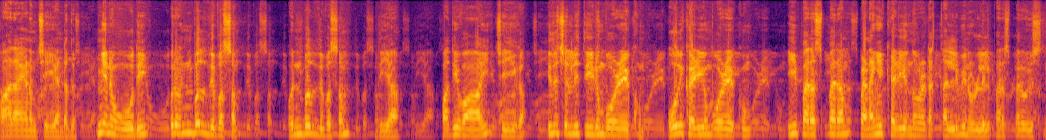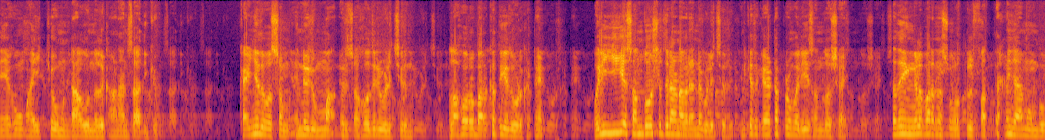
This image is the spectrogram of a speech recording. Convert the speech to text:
പാരായണം ചെയ്യേണ്ടത്. ഇങ്ങനെ ഓതി ഒരു ഒൻപത് ദിവസം ഒൻപത് ദിവസം ദിയ പതിവായി ചെയ്യുക. ഇത് ചൊല്ലി തീരുമ്പോഴേക്കും ഓതി കഴിയുമ്പോഴേക്കും ഈ പരസ്പരം പിണങ്ങി കഴിയുന്നവരുടെ കൽവിനുള്ളിൽ പരസ്പരം ഒരു സ്നേഹവും ഐക്യവും ഉണ്ടാകുന്നത് കാണാൻ സാധിക്കും. കഴിഞ്ഞ ദിവസം എന്നെ ഒരു ഉമ്മ ഒരു സഹോദരി വിളിച്ചിരുന്നു. അള്ളാഹു ബർക്കത്ത് ചെയ്ത് കൊടുക്കട്ടെ. വലിയ സന്തോഷത്തിലാണ് അവരെന്നെ വിളിച്ചത്. എനിക്കത് കേട്ടപ്പോഴും വലിയ സന്തോഷമായി അത് നിങ്ങൾ പറഞ്ഞ സുഹൃത്തുൽ ഫത്തഹ് ഞാൻ മുമ്പ്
